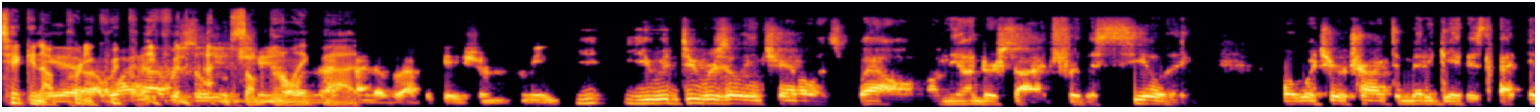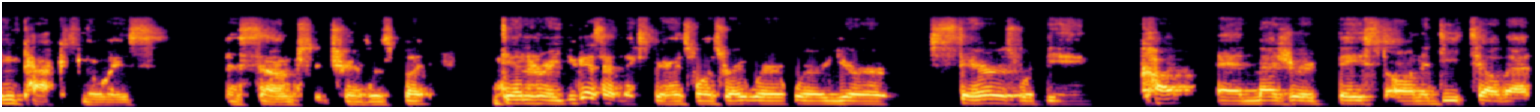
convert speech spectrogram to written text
ticking up yeah, pretty quickly why not resilient something like that, that, kind of application. I mean, you, you would do resilient channel as well on the underside for the ceiling, but what you're trying to mitigate is that impact noise and sound transmits. But Dan and Ray, you guys had an experience once, right, where where your stairs were being cut and measured based on a detail that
